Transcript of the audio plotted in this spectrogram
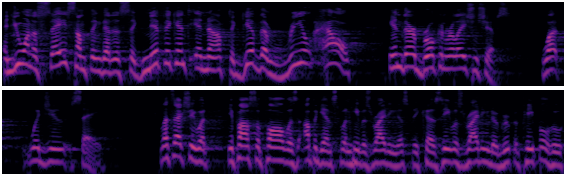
And you want to say something that is significant enough to give them real help in their broken relationships. What would you say? That's actually what the Apostle Paul was up against when he was writing this, because he was writing to a group of people who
